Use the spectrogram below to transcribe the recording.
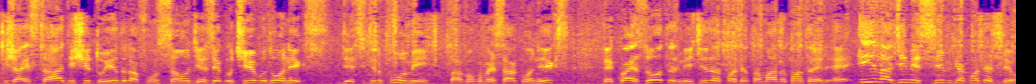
Já está destituído da função de executivo do Onix, decidido por mim. Tá, vamos conversar com o Onix, ver quais outras medidas podem ser tomadas contra ele. É inadmissível o que aconteceu.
